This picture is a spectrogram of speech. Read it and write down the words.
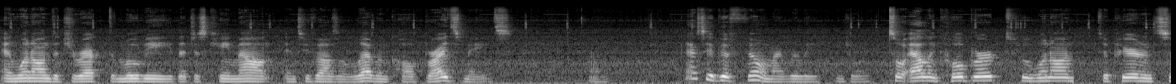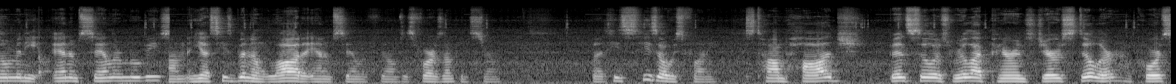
and went on to direct the movie that just came out in 2011 called Bridesmaids. Um, actually a good film I really enjoyed. So Allen Covert, who went on to appear in so many Adam Sandler movies. Um, and yes, he's been in a lot of Adam Sandler films as far as I'm concerned. But he's he's always funny. It's Tom Hodge, Ben Stiller's real life parents, Jerry Stiller, of course,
